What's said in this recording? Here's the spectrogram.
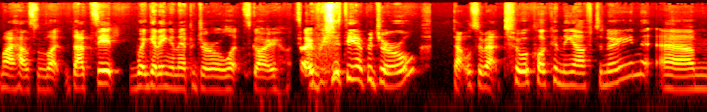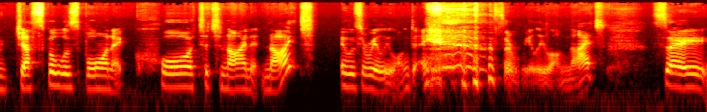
my husband's like, that's it. We're getting an epidural. Let's go. So we did the epidural. That was about two o'clock in the afternoon. Um, Jasper was born at quarter to nine at night. It was a really long day. it's a really long night. So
